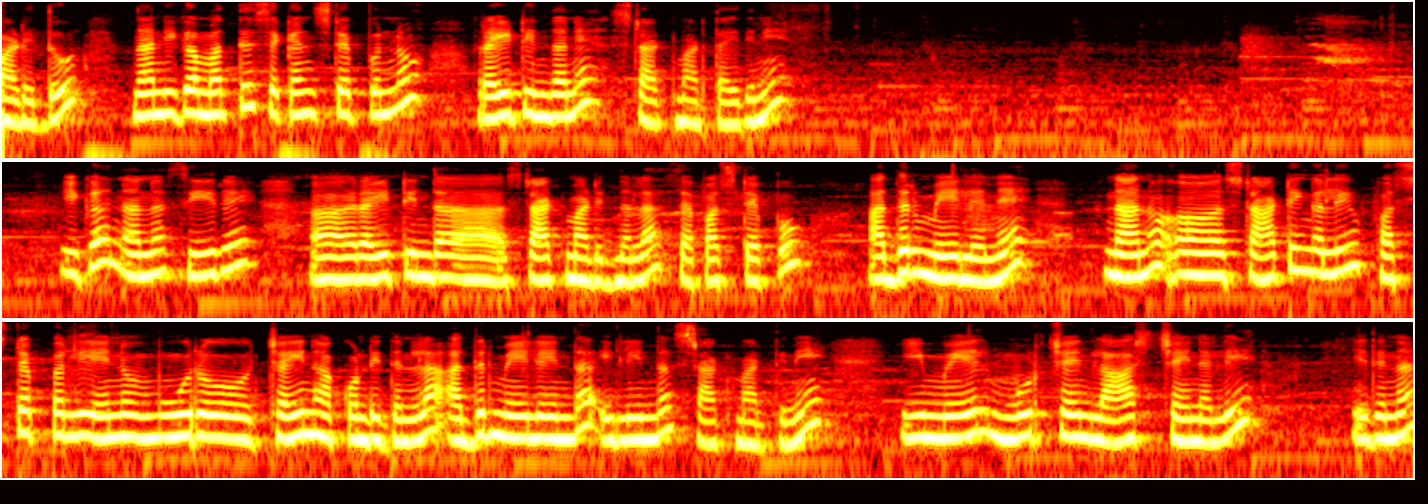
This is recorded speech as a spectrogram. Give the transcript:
ಮಾಡಿದ್ದು. ನಾನೀಗ ಮತ್ತೆ ಸೆಕೆಂಡ್ ಸ್ಟೆಪ್ಪನ್ನು ರೈಟಿಂದನೇ ಸ್ಟಾರ್ಟ್ ಮಾಡ್ತಾಯಿದ್ದೀನಿ ಈಗ ನಾನು ಸೀರೆ ರೈಟಿಂದ ಸ್ಟಾರ್ಟ್ ಮಾಡಿದ್ನಲ್ಲ ಫಸ್ಟ್ ಸ್ಟೆಪ್ಪು. ಅದರ ಮೇಲೇ ನಾನು ಸ್ಟಾರ್ಟಿಂಗಲ್ಲಿ ಫಸ್ಟ್ ಸ್ಟೆಪ್ಪಲ್ಲಿ ಏನು ಮೂರು ಚೈನ್ ಹಾಕ್ಕೊಂಡಿದ್ದೀನಲ್ಲ ಅದ್ರ ಮೇಲೆಯಿಂದ ಇಲ್ಲಿಂದ ಸ್ಟಾರ್ಟ್ ಮಾಡ್ತೀನಿ. ಈ ಮೇಲ್ ಮೂರು ಚೈನ್, ಲಾಸ್ಟ್ ಚೈನಲ್ಲಿ ಇದನ್ನು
